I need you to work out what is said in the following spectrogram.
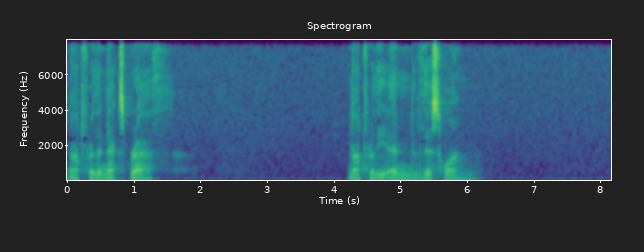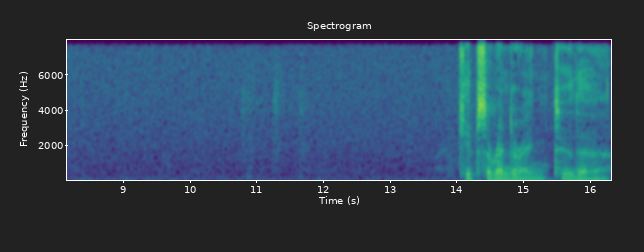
Not for the next breath, not for the end of this one. Keep surrendering to the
